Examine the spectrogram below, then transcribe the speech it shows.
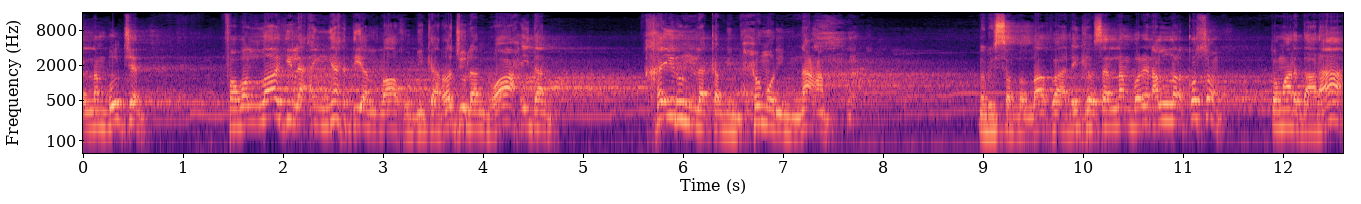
আল্লাহ বলছেন নবী সাল্লাল্লাহু আলাইহি ওয়াসাল্লাম বলেন, আল্লাহর কসম, তোমার দ্বারা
